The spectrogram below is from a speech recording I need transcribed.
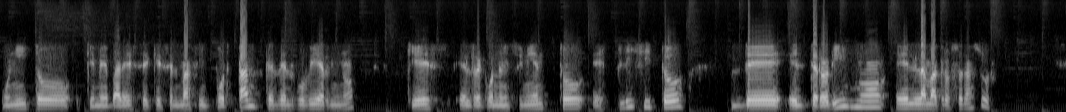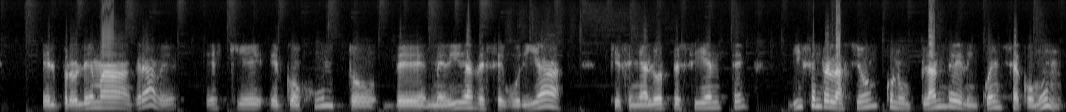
un hito que me parece que es el más importante del gobierno, que es el reconocimiento explícito del terrorismo en la macrozona sur. El problema grave es que el conjunto de medidas de seguridad que señaló el presidente dice en relación con un plan de delincuencia común,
